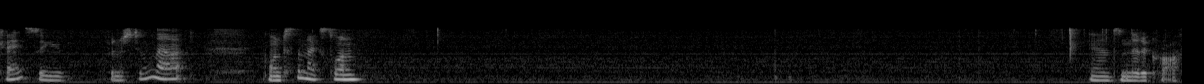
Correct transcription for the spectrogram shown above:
Okay, so you've finished doing that. Go on to the next one. And knit across.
